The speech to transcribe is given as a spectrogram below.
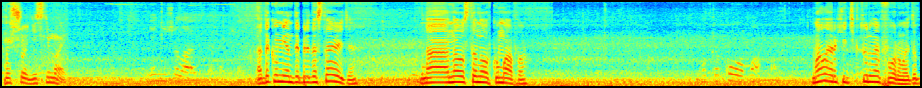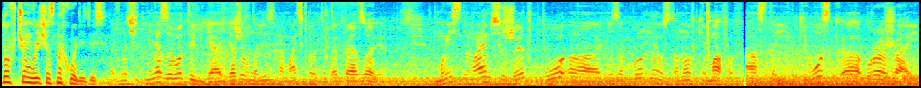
Хорошо, не снимай. Я не желаю А документы предоставите? На, на установку МАФа. На какого мафа? Малая архитектурная форма, это то, в чем вы сейчас находитесь. Значит, меня зовут Илья, я журналист громадского ТВ Приазовья. Мы снимаем сюжет по а, незаконной установке МАФов. А, стоит киоск а, «Урожай»,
